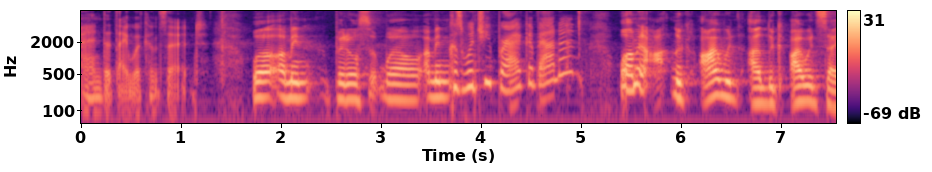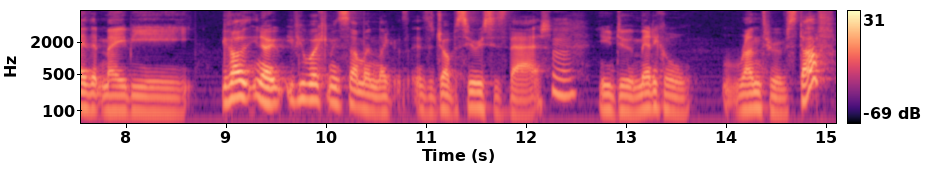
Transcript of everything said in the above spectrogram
and that they were concerned. Well, I mean, but also, well, I mean, Because would you brag about it? Well, I mean, look, I would, I look, I would say that maybe if I, you know, if you're working with someone like as a job as serious as that, Hmm. you do a medical run through of stuff.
